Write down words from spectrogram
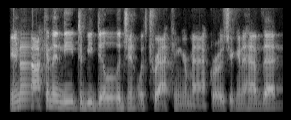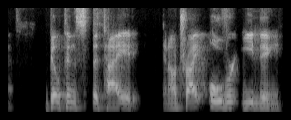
you're not going to need to be diligent with tracking your macros. You're going to have that built-in satiety. And I'll try overeating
